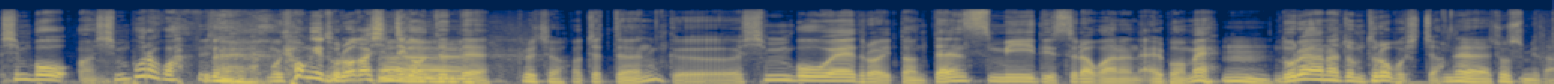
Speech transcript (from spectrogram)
신보 아, 신보라고 하는 뭐 형이 돌아가신 지가 네. 언젠데 그렇죠. 어쨌든 그 신보에 들어있던 Dance Me This라고 하는 앨범에 음. 노래 하나 좀 들어보시죠. 네, 좋습니다.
